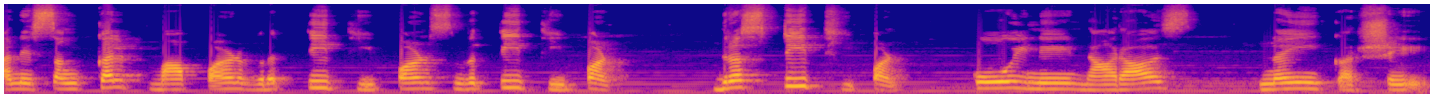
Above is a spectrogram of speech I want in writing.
અને સંકલ્પમાં પણ વૃત્તિથી પણ સ્મૃતિથી પણ દ્રષ્ટિથી પણ કોઈને નારાજ નહીં કરશે.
